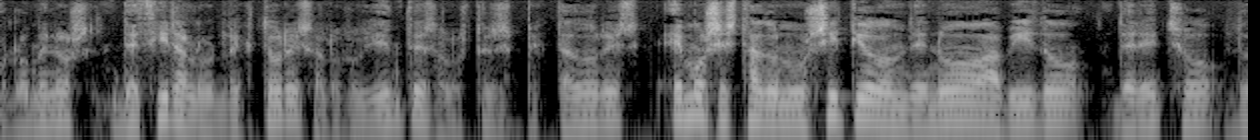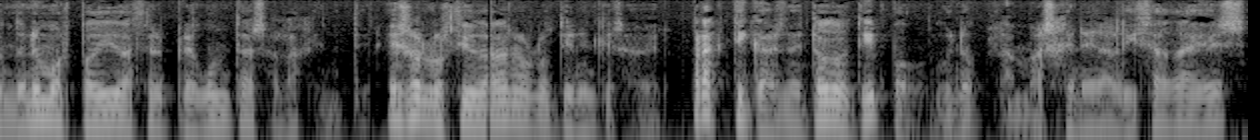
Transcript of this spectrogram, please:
por lo menos decir a los lectores, a los oyentes, a los telespectadores, hemos estado en un sitio donde no ha habido derecho, donde no hemos podido hacer preguntas a la gente. Eso los ciudadanos lo tienen que saber. Prácticas de todo tipo. Bueno, la más generalizada es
